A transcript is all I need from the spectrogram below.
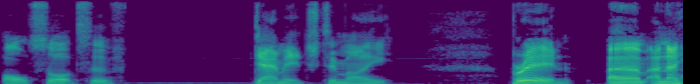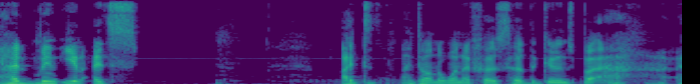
all sorts of damage to my brain. Um, and I had been, you know, it's. I, d- I don't know when I first heard the goons, but uh,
